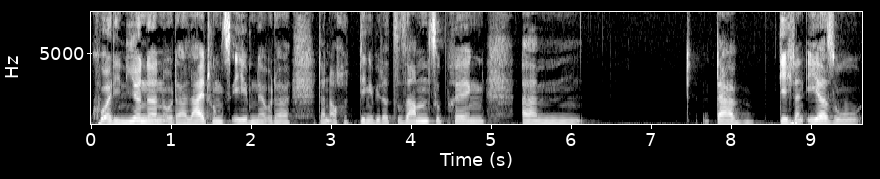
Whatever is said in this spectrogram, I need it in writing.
koordinierenden oder Leitungsebene oder dann auch Dinge wieder zusammenzubringen. Ähm, da gehe ich dann eher so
